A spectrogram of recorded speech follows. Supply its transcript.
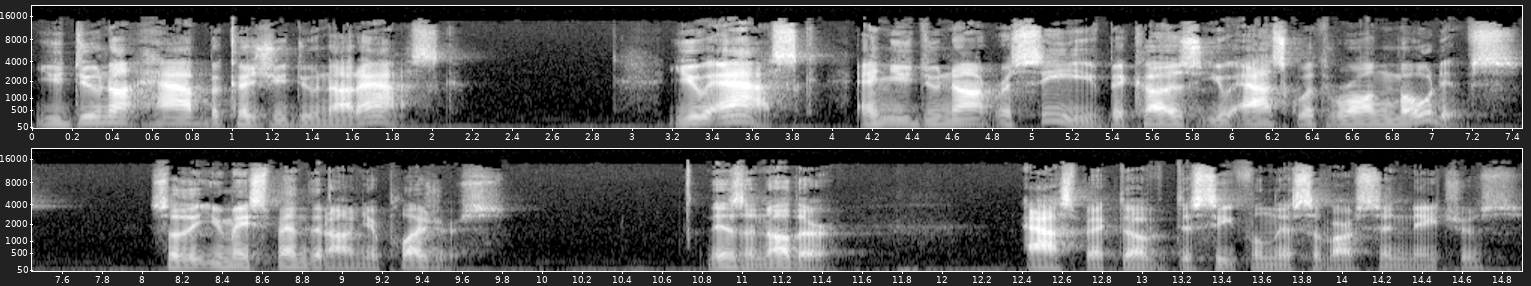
You do not have because you do not ask. You ask and you do not receive because you ask with wrong motives, so that you may spend it on your pleasures. There's another aspect of deceitfulness of our sin natures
